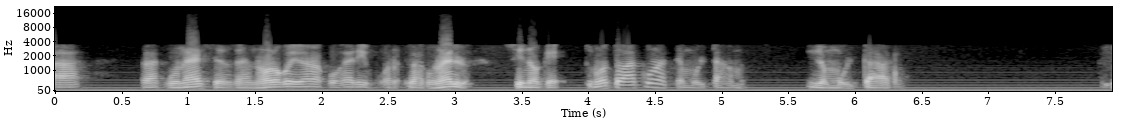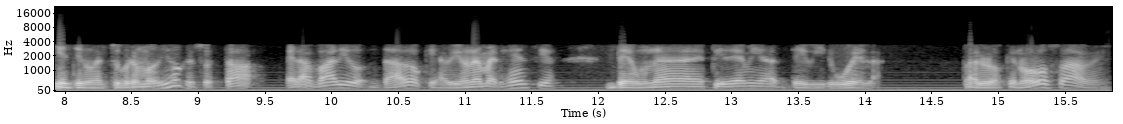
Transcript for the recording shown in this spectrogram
a vacunarse, o sea, no lo iban a coger y vacunarlo, sino que tú no te vacunas, te multamos, y lo multaron. Y el Tribunal Supremo dijo que eso estaba, era válido, dado que había una emergencia de una epidemia de viruela. Para los que no lo saben,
